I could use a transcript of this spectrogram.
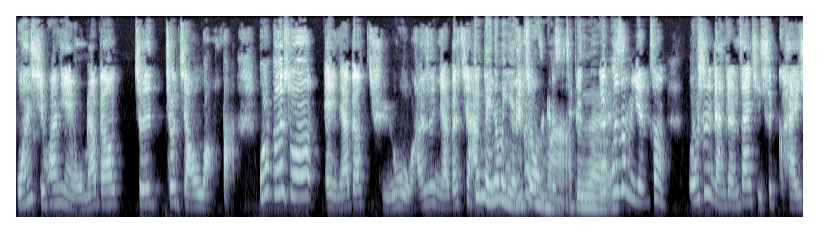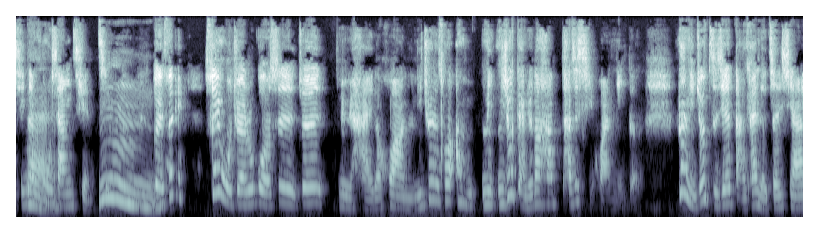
我很喜欢你，我们要不要就是就交往吧？我又不是说，哎，你要不要娶我，还是你要不要嫁给我？就没那么严重嘛，对不对？对，不是这么严重。我是两个人在一起是开心的，互相前进。嗯，对，所以所以我觉得，如果是就是女孩的话呢，你觉得说啊，你你就感觉到他他是喜欢你的，那你就直接打开你的真心啊，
